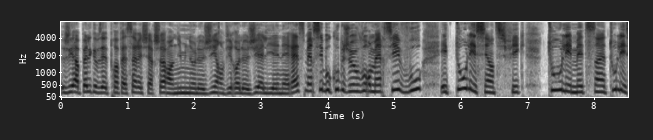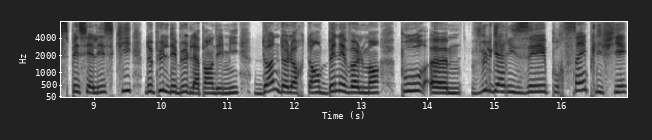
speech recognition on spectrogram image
Je rappelle que vous êtes professeur et chercheur en immunologie, en virologie à l'INRS. Merci beaucoup. Je veux vous remercier, vous et tous les scientifiques, tous les médecins, tous les spécialistes qui, depuis le début de la pandémie, donnent de leur temps bénévolement pour euh, vulgariser, pour simplifier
